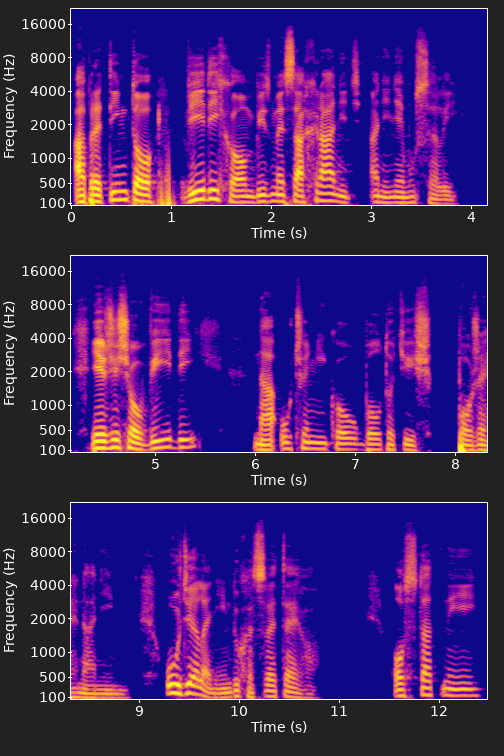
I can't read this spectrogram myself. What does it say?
a pred týmto výdychom by sme sa chrániť ani nemuseli. Ježišov výdych na učeníkov bol totiž požehnaním, udelením Ducha Svetého. Ostatní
